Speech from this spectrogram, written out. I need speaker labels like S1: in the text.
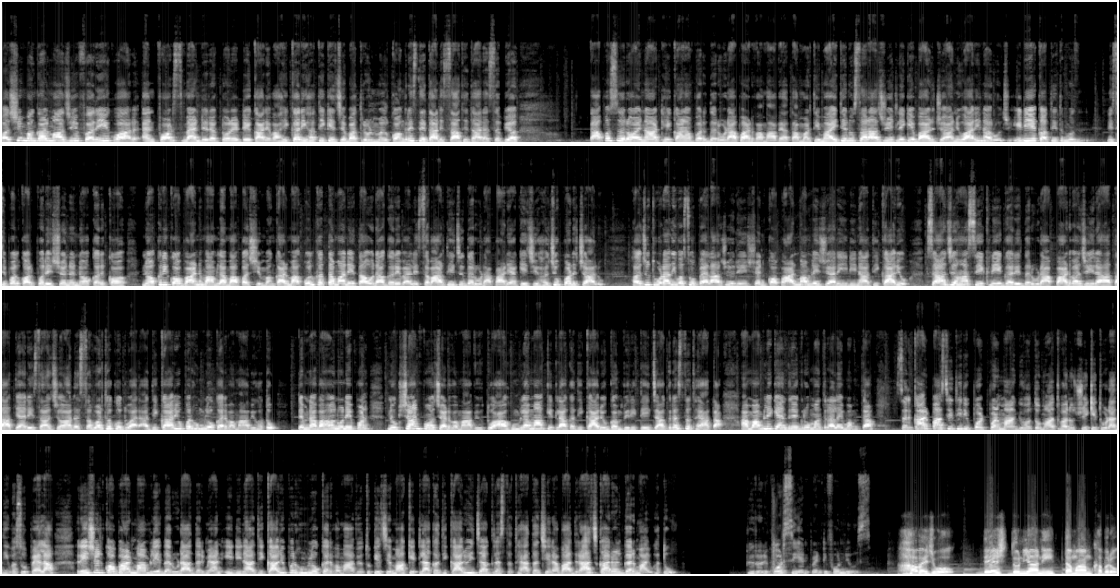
S1: પશ્ચિમ બંગાળમાં આજે ફરી એકવાર એન્ફોર્સમેન્ટ ડિરેક્ટોરેટે કાર્યવાહી કરી હતી કે જેમાં તૃણમૂલ કોંગ્રેસ નેતાની સાથે ધારાસભ્ય તાપસ રોયના ઠેકાણા પર દરોડા પાડવામાં આવ્યા હતા. મળતી માહિતી અનુસાર આજે એટલે કે બાર જાન્યુઆરીના રોજ ઈડીએ કથિત મ્યુનિસિપલ કોર્પોરેશન નોકર નોકરી કૌભાંડ મામલામાં પશ્ચિમ બંગાળમાં કોલકાતામાં નેતાઓના ઘરે વહેલી સવારથી જ દરોડા પાડ્યા કે જે હજુ પણ ચાલુ હજુ થોડા દિવસો પહેલા જ રેશન કૌભાંડ મામલે જ્યારે ઈડીના અધિકારીઓ શાહજહાં શેખને ઘરે દરોડા પાડવા જઈ રહ્યા હતા, ત્યારે શાહજહાંના સમર્થકો દ્વારા અધિકારીઓ પર હુમલો કરવામાં આવ્યો હતો. તેમના વાહનોને પણ નુકસાન પહોંચાડવામાં આવ્યું હતું. આ હુમલામાં કેટલાક અધિકારીઓ ગંભીર રીતે ઇજાગ્રસ્ત થયા હતા. આ મામલે કેન્દ્રીય ગૃહ મંત્રાલય મમતા સરકાર પાસેથી રિપોર્ટ પણ માંગ્યો હતો. મહત્વનું છે કે થોડા દિવસો પહેલા રેશન કૌભાંડ મામલે દરોડા દરમિયાન ઈડીના અધિકારીઓ પર હુમલો કરવામાં આવ્યો હતો કે જેમાં કેટલાક અધિકારીઓ ઇજાગ્રસ્ત થયા હતા, જેના બાદ રાજકારણ ગરમાયું હતું. Bureau report CN twenty news.
S2: હવે જુઓ, દેશ દુનિયાની તમામ ખબરો.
